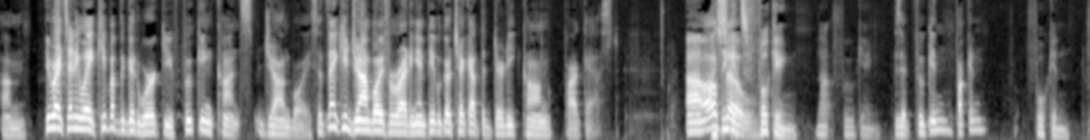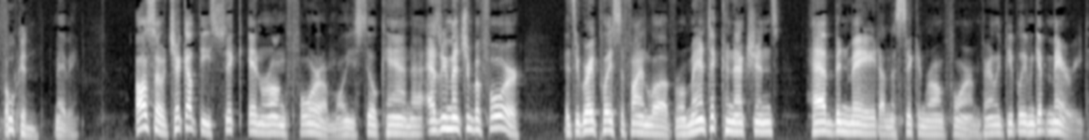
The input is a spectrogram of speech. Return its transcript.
um, he writes anyway. Keep up the good work, you fucking cunts, John Boy. So thank you, John Boy, for writing in. People go check out the Dirty Kong podcast. Uh, also, I think it's fucking, not fucking. Is it fucking? Fucking? Fucking. Fukin. Maybe. Also, check out the Sick and Wrong forum while you still can. Uh, as we mentioned before, it's a great place to find love. Romantic connections have been made on the Sick and Wrong forum. Apparently, people even get married.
